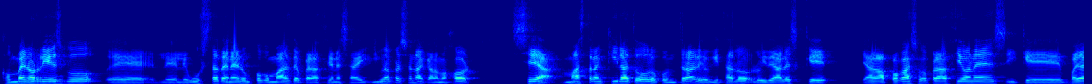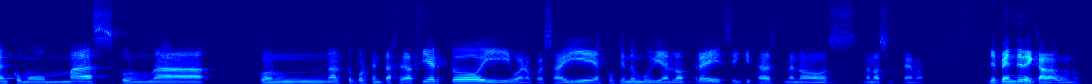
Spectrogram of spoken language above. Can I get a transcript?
con menos riesgo eh, le, gusta tener un poco más de operaciones ahí. Y una persona que a lo mejor sea más tranquila, todo lo contrario, quizás lo ideal es que haga pocas operaciones y que vayan como más con una con un alto porcentaje de acierto y bueno, pues ahí escogiendo muy bien los trades y quizás menos, menos sistemas. Depende de cada uno,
